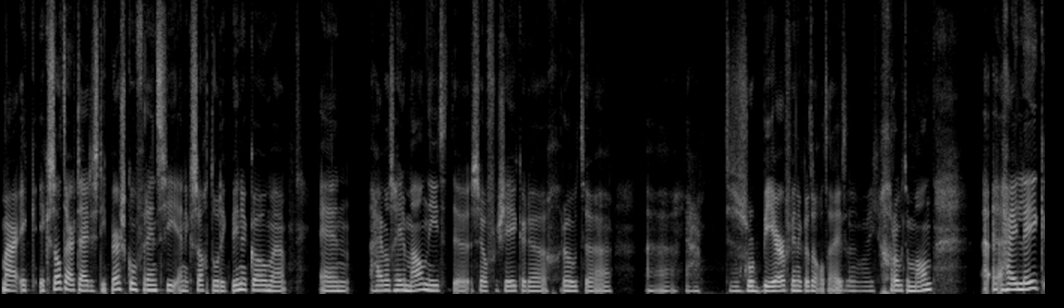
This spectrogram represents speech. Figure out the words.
maar ik, ik zat daar tijdens die persconferentie en ik zag Dodik binnenkomen. En hij was helemaal niet de zelfverzekerde grote, eh, ja, het is een soort beer vind ik het altijd, een beetje grote man. Eh, hij leek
